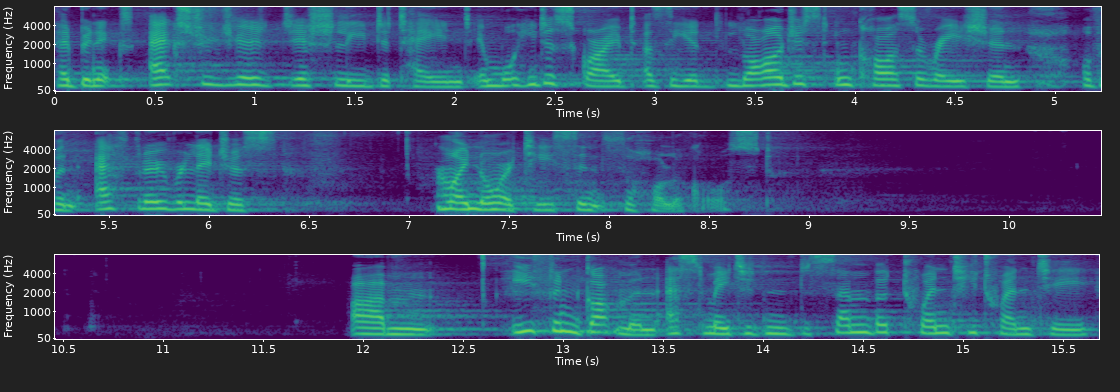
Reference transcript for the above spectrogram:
had been extrajudicially detained in what he described as the largest incarceration of an ethno religious minority since the Holocaust. Um, Ethan Gutmann estimated in December 2020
